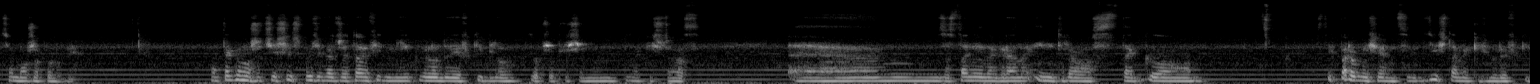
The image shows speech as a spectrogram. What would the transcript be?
co może polubię. Dlatego możecie się spodziewać, że ten filmik wyląduje w kiblu, za przeproszeniem, za jakiś czas. Zostanie nagrane intro z tego, z tych paru miesięcy, gdzieś tam jakieś urywki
